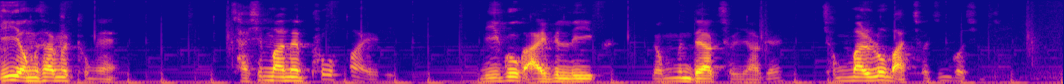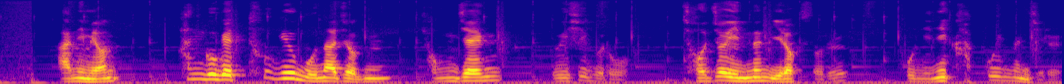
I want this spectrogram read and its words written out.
이 영상을 통해 자신만의 프로파일이 미국 아이빌리그 명문대학 전략에 정말로 맞춰진 것인지 아니면 한국의 특유 문화적인 경쟁 의식으로 젖어 있는 이력서를 본인이 갖고 있는지를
